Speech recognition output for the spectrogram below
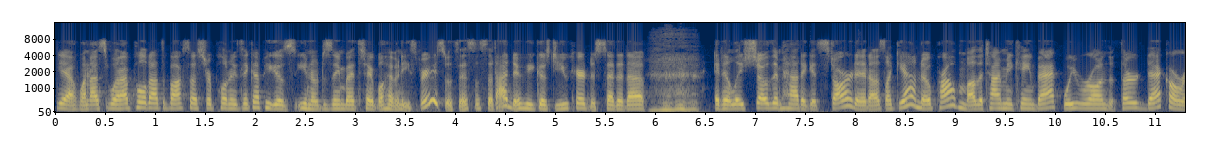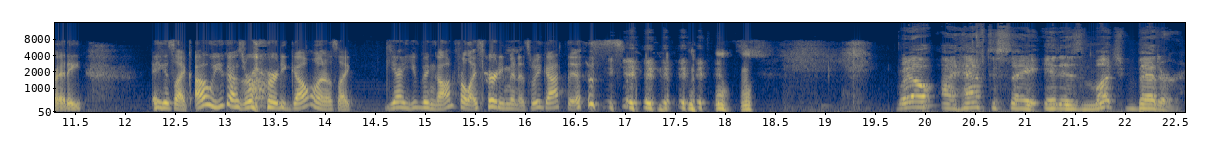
Yeah, when I when I pulled out the box, I started pulling everything up. He goes, you know, does anybody at the table have any experience with this? I said, I do. He goes, do you care to set it up and at least show them how to get started? I was like, yeah, no problem. By the time he came back, we were on the third deck already. And he's like, oh, you guys are already going. I was like, yeah, you've been gone for like 30 minutes. We got this. well, I have to say it is much better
